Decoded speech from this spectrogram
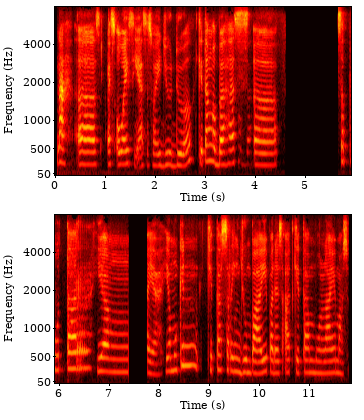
Nah, uh, as always ya, sesuai judul, kita ngebahas uh, seputar yang apa ya, yang mungkin kita sering jumpai pada saat kita mulai masuk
